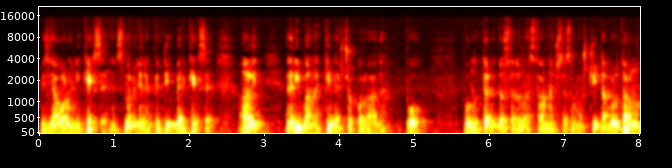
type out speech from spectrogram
mislim ja volim i kekse, smrvljene petit bear kekse, ali riba na kinder čokolada po, po Nutelli, dosta dobra stvar, znači sad sam možda čita brutalno,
